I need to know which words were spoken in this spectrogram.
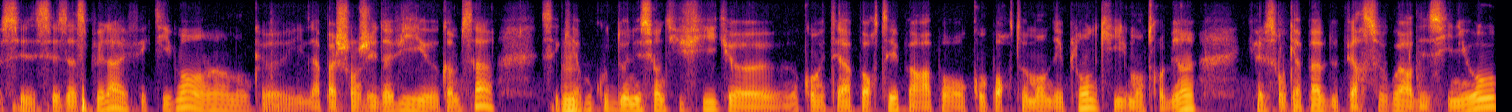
ces, aspects-là, effectivement. Hein. Donc, il n'a pas changé d'avis comme ça. C'est qu'il y a mmh. beaucoup de données scientifiques qui ont été apportées par rapport au comportement des plantes qui montrent bien qu'elles sont capables de percevoir des signaux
